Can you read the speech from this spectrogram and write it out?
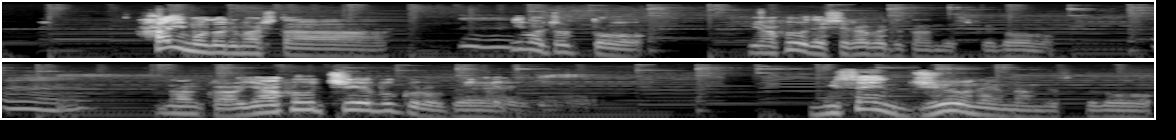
はい、戻りました。うん今ちょっと Yahoo で調べてたんですけど、うんなんか Yahoo! 知恵袋で2010年なんですけど、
